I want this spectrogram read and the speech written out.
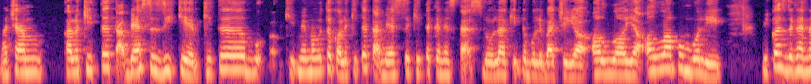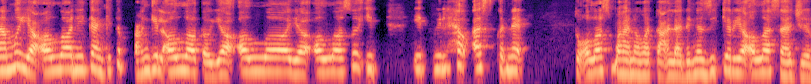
macam kalau kita tak biasa zikir kita memang betul kalau kita tak biasa kita kena start slow lah kita boleh baca ya Allah ya Allah pun boleh because dengan nama ya Allah ni kan kita panggil Allah tau ya Allah ya Allah so it it will help us connect to Allah Subhanahu Wa Taala dengan zikir ya Allah saja.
